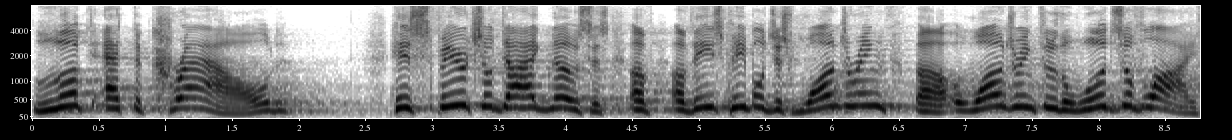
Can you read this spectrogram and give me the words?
looked at the crowd, his spiritual diagnosis of, of these people just wandering, uh, wandering through the woods of life,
